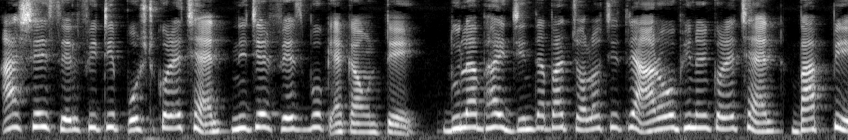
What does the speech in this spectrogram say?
আর সেই সেলফিটি পোস্ট করেছেন নিজের ফেসবুক অ্যাকাউন্টে। দুলাভাই জিন্দাবাদ চলচ্চিত্রে আরও অভিনয় করেছেন বাপ্পি,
